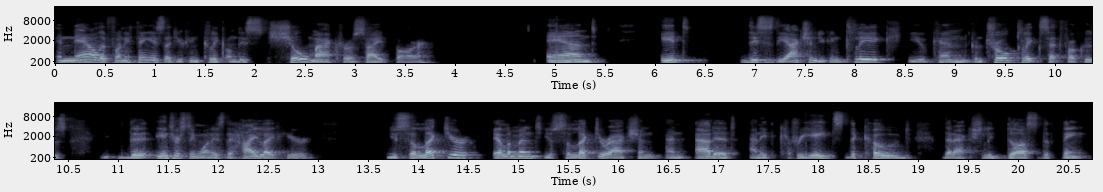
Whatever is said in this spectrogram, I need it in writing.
And now the funny thing is that you can click on this show macro sidebar. And it, this is the action you can click, you can control click, set focus. The interesting one is the highlight here. You select your element, you select your action and add it, and it creates the code that actually does the thing.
